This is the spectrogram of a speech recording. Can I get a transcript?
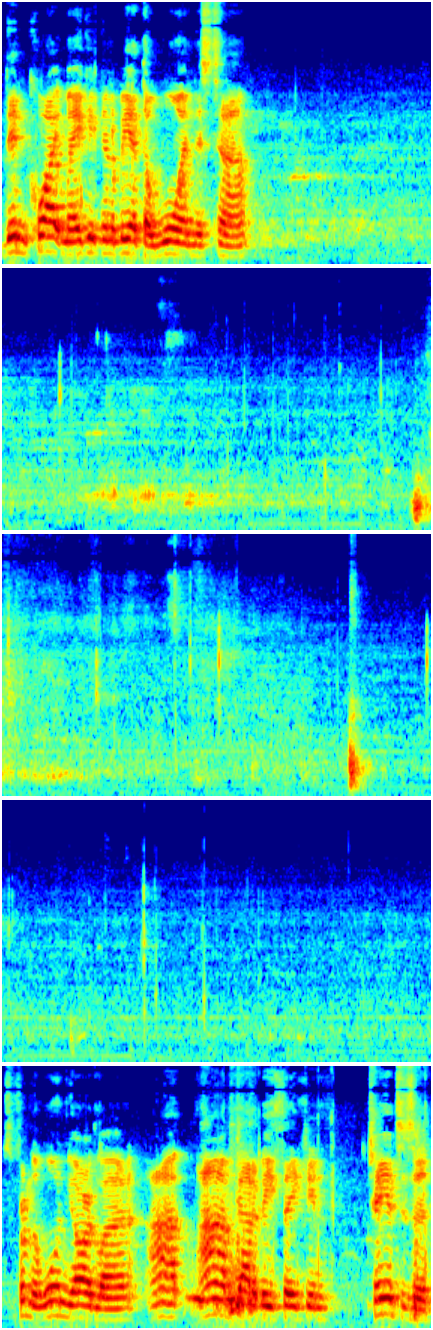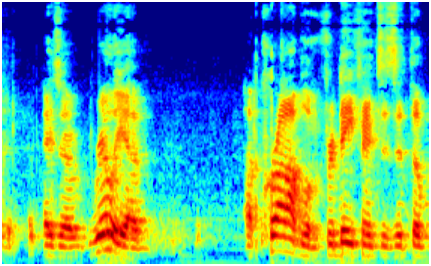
Didn't quite make it. Going to be at the one this time. From the one yard line, I I've got to be thinking. Chance is a is a really a a problem for defenses at the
